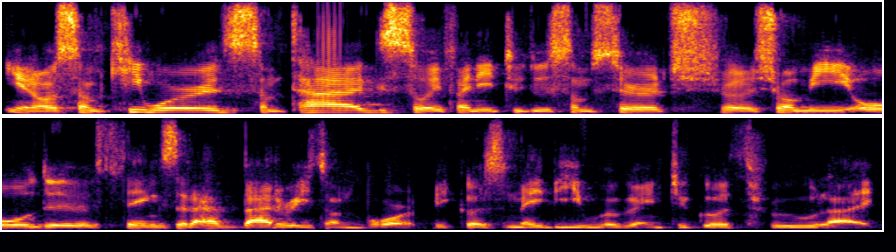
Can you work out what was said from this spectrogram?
you know some keywords some tags. So if i need to do some search uh, show me all the things that have batteries on board because maybe we're going to go through like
